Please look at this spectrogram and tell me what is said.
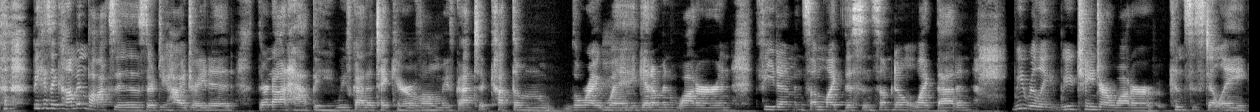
because they come in boxes, they're dehydrated, they're not happy. We've got to take care of them. We've got to cut them the right way, mm-hmm. get them in water and feed them. And some like this and some don't like that. And we really, we change our water consistently.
